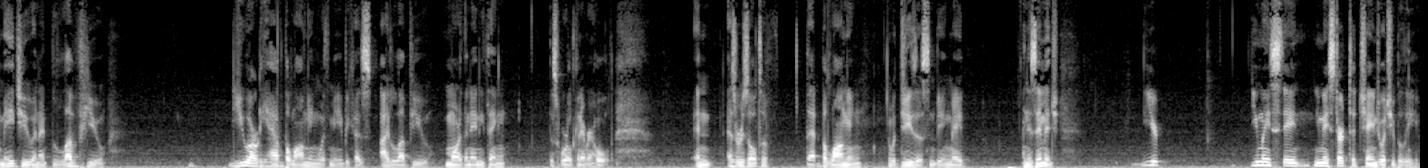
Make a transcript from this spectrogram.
made you and I love you. You already have belonging with me because I love you more than anything this world can ever hold. And as a result of that belonging with Jesus and being made in his image, you're you may stay you may start to change what you believe.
